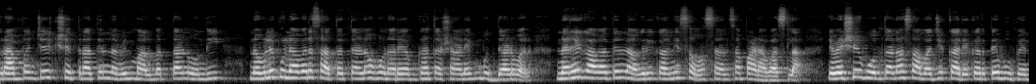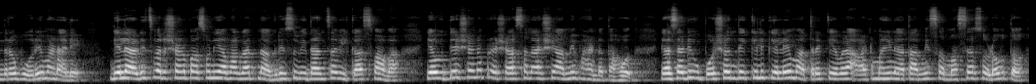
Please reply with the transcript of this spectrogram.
ग्रामपंचायत क्षेत्रातील नवीन मालमत्ता नोंदी नवले पुलावर सातत्यानं होणारे अपघात अशा अनेक मुद्द्यांवर नरे गावातील नागरिकांनी समस्यांचा पाढा वाचला. याविषयी बोलताना सामाजिक कार्यकर्ते भूपेंद्र बोरे म्हणाले गेल्या अडीच वर्षांपासून या भागात नागरी सुविधांचा विकास व्हावा. या उद्देशानं प्रशासनाशी आम्ही भांडत आहोत. यासाठी उपोषण देखील केले. मात्र केवळ आठ महिन्यात आम्ही समस्या सोडवतो.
